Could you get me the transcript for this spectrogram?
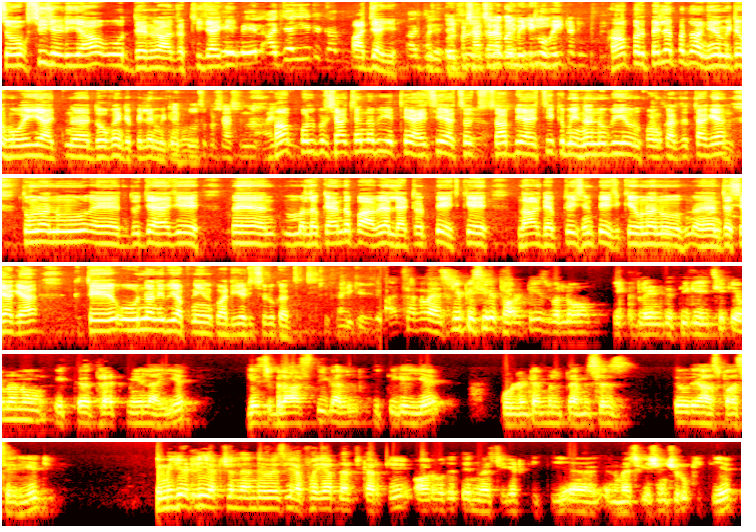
ਚੌਕਸੀ ਜਿਹੜੀ ਆ ਉਹ ਦਿਨ ਰਾਤ ਰੱਖੀ ਜਾਏਗੀ। ਮੇਲ ਅੱਜ ਆਈ ਹੈ ਕਿ ਕੱਲ ਅੱਜ ਆਈਏ ਅੱਜ ਹੀ ਹੈ। ਤੇ ਪ੍ਰਸ਼ਾਸਨ ਨਾਲ ਕੋਈ ਮੀਟਿੰਗ ਹੋਈ ਤੁਹਾਡੀ? ਹਾਂ ਪਰ ਪਹਿਲੇ ਪ੍ਰਧਾਨ ਜੀ ਨਾਲ ਮੀਟਿੰਗ ਹੋ ਗਈ ਆ ਅ, ਦੋ ਘੰਟੇ ਪਹਿਲੇ ਮੀਟਿੰਗ ਹੋ ਗਈ ਪੁਲਿਸ ਪ੍ਰਸ਼ਾਸਨ ਨਾਲ ਹਾਂ ਪੁਲ ਪ੍ਰਸ਼ਾਸਨ ਦਾ ਵੀ ਇੱਥੇ ਆਏ ਸੀ ਐਸਓ ਸਾਹਿਬ ਵੀ ਆਏ ਸੀ ਕਮਿਸ਼ਨਰ ਨੂੰ ਵੀ ਇਨਫੋਰਮ ਕਰ ਦਿੱਤਾ ਗਿਆ। ਤੇ ਉਹਨਾਂ ਨੂੰ ਦੂਜਾ ਹੈ ਜੇ ਅਹ, ਮਤਲਬ ਕਹਿਣ ਦਾ ਭਾਵ ਹੈ ਲੈਟਰ ਭੇਜ ਕੇ ਨਾਲ ਡੈਪੂਟੇਸ਼ਨ ਭੇਜ ਕੇ ਉਹਨਾਂ ਨੂੰ ਅਹ, ਦੱਸਿਆ ਗਿਆ। ਤੇ ਉਹਨਾਂ ਨੇ ਵੀ ਆਪਣੀ ਇਨਕੁਆਇਰੀ ਜਿਹੜੀ ਸ਼ੁਰੂ ਕਰ ਦਿੱਤੀ। ਠੀਕ ਹੈ ਅੱਜ ਸਾਨੂੰ ਐਸਜੀਪੀਸੀ ਅਥਾਰਟੀਜ਼ ਵੱਲੋਂ ਇੱਕ ਕੰਪਲੇਂਟ ਦਿੱਤੀ ਗਈ ਸੀ ਕਿ ਉਹਨਾਂ ਨੂੰ ਇੱਕ ਥ੍ਰੈਟ ਮੇਲ ਆਈ ਹੈ ਜਿਸ 'ਚ ਬਲਾਸਟ ਦੀ ਗੱਲ ਕੀਤੀ ਗਈ ਹੈ 골ਡਨ ਟੈਂਪਲ ਪ੍ਰੈਮਿਸਸ ਤੇ ਉਹਦੇ ਆਸ-ਪਾਸ ਏਰੀਏ 'ਚ। ਇਮੀਡੀਏਟਲੀ ਐਕਸ਼ਨ ਲੈਂਦੇ ਹੋਏ ਅਸੀਂ ਐਫ ਆਈ ਆਰ ਦਰਜ ਕਰਕੇ ਔਰ ਉਹਦੇ ਤੇ ਇਨਵੈਸਟੀਗੇਟ ਕੀਤੀ ਹੈ ਇਨਵੈਸਟੀਗੇਸ਼ਨ ਸ਼ੁਰੂ ਕੀਤੀ ਹੈ।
